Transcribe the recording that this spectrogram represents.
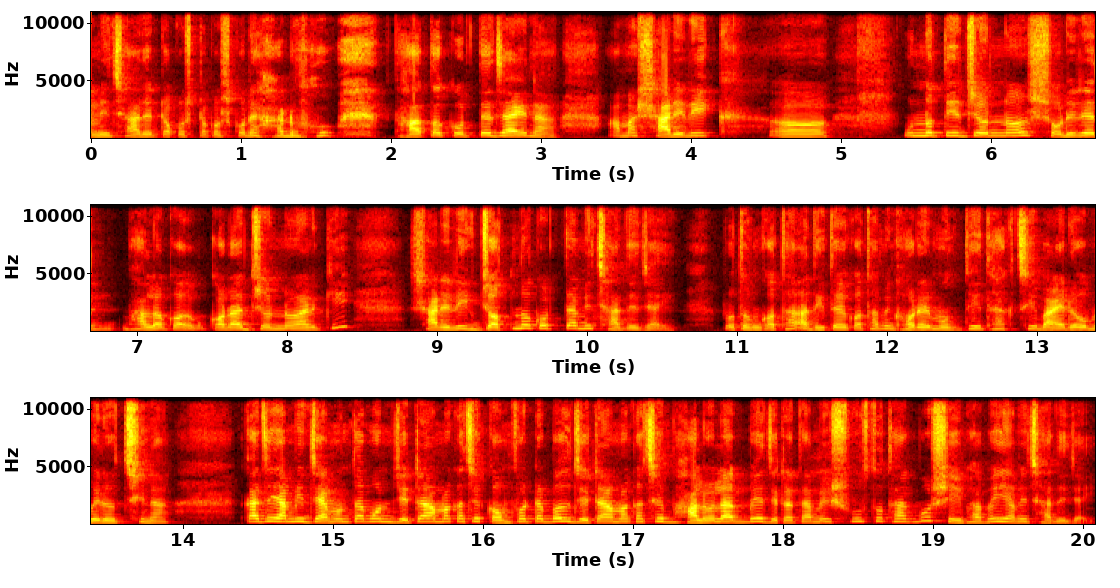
আমি ছাদে টকস টকস করে হাঁটবো। তা তো করতে যাই না। আমার শারীরিক উন্নতির জন্য শরীরে ভালো করার জন্য আর কি শারীরিক যত্ন করতে আমি ছাদে যাই। প্রথম কথা। আর দ্বিতীয় কথা, আমি ঘরের মধ্যেই থাকছি, বাইরেও বেরোচ্ছি না। কাজে আমি যেমন তেমন যেটা আমার কাছে কমফোর্টেবল যেটা আমার কাছে ভালো লাগবে, যেটাতে আমি সুস্থ থাকব, সেইভাবেই আমি ছাদে যাই।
